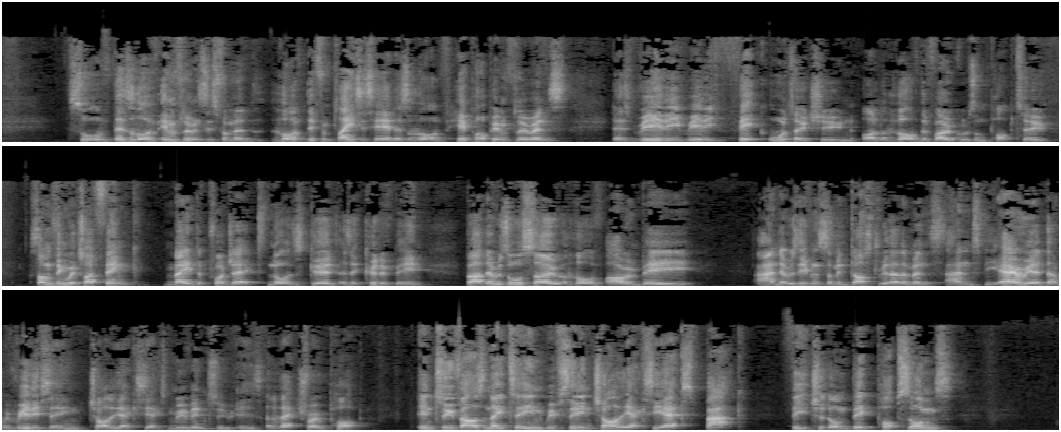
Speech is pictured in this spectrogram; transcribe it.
sort of there's a lot of influences from a lot of different places here. There's a lot of hip hop influence. There's really really thick auto tune on a lot of the vocals on Pop 2. Something which I think made the project not as good as it could have been. But there was also a lot of R&B and there was even some industrial elements and the area that we're really seeing Charli XCX move into is electro pop. In 2018 we've seen Charli XCX back featured on big pop songs.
